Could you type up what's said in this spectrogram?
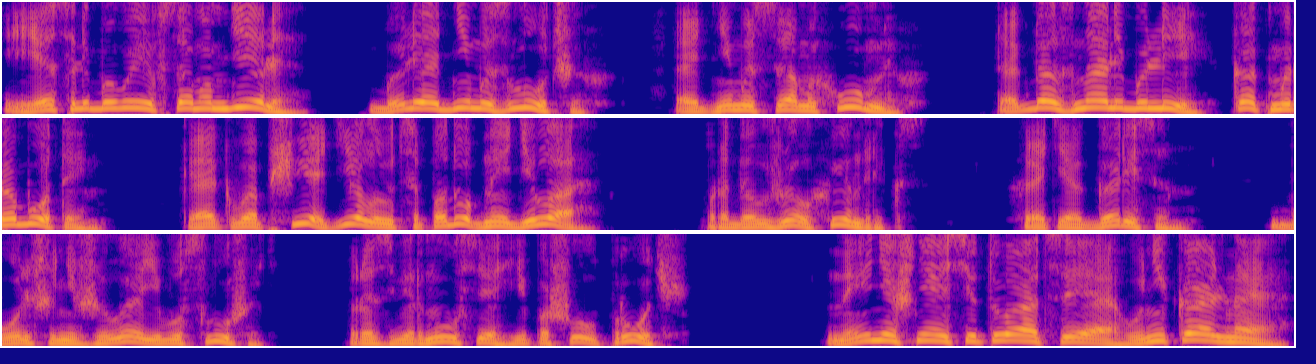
«Если бы вы в самом деле были одним из лучших, одним из самых умных, тогда знали бы Ли, как мы работаем. Как вообще делаются подобные дела? Продолжал Хендрикс, хотя Гаррисон, больше не желая его слушать, развернулся и пошел прочь. Нынешняя ситуация уникальная.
